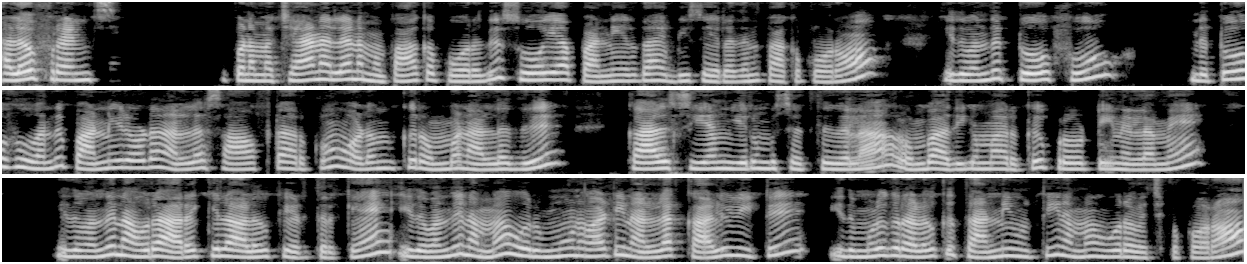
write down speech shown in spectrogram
ஹலோ ஃப்ரெண்ட்ஸ் இப்போ நம்ம சேனலில் நம்ம பார்க்க போகிறது சோயா பன்னீர் தான் எப்படி செய்கிறதுன்னு பார்க்க போகிறோம் இது வந்து டோஃபு இந்த டோஃபு வந்து பன்னீரோட நல்லா சாஃப்டாக இருக்கும். உடம்புக்கு ரொம்ப நல்லது. கால்சியம் இரும்பு சத்து இதெல்லாம் ரொம்ப அதிகமாக இருக்குது ப்ரோட்டீன் எல்லாமே. இது வந்து நான் ஒரு அரை கிலோ அளவுக்கு எடுத்திருக்கேன். இதை வந்து நம்ம ஒரு மூணு வாட்டி நல்லா கழுவிட்டு இது முழுகிற அளவுக்கு தண்ணி ஊற்றி நம்ம ஊற வச்சுக்க போகிறோம்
